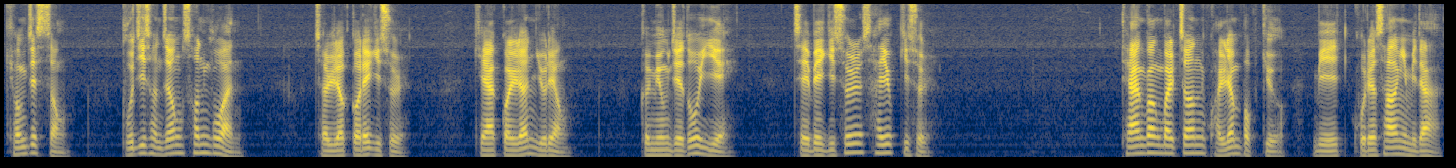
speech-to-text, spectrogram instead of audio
경제성 부지 선정 선고안 전력거래 기술 계약 관련 요령 금융제도 이해 재배기술 사육기술 태양광 발전 관련 법규 및 고려사항입니다.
